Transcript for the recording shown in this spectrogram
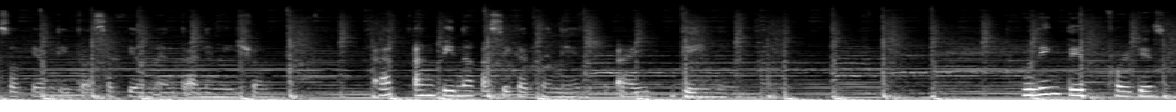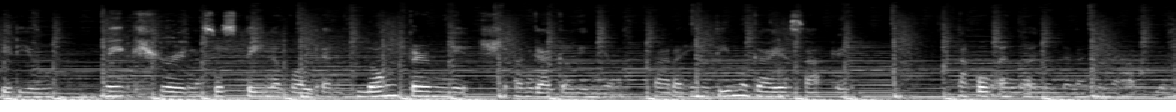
Pasok yan dito sa film and animation. At ang pinakasikat na niche ay gaming. Huling tip for this video, make sure na sustainable and long-term niche ang gagawin niyo para hindi magaya sa akin na kung ano-ano na lang ina-upload.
